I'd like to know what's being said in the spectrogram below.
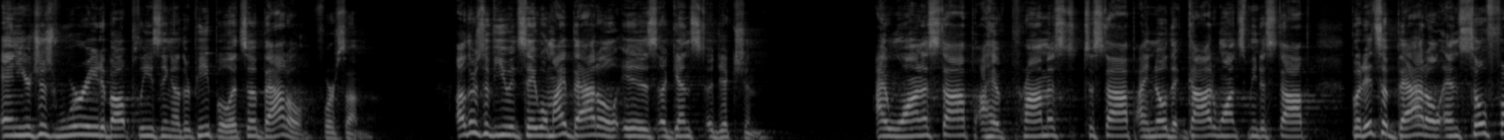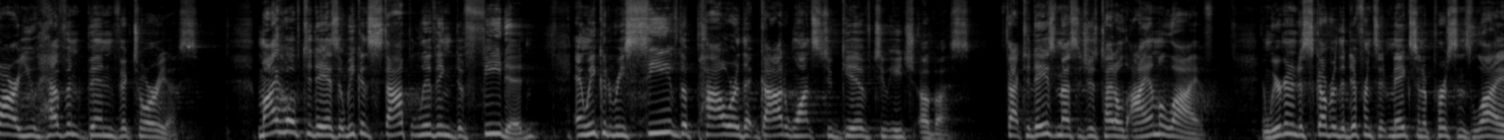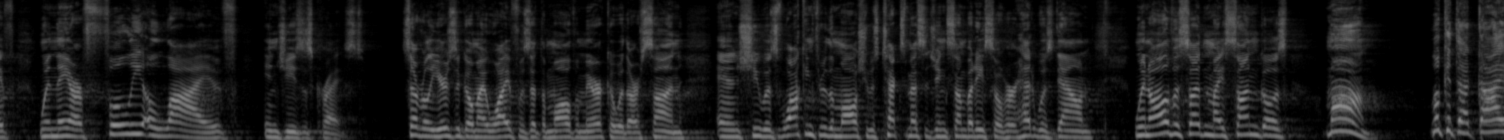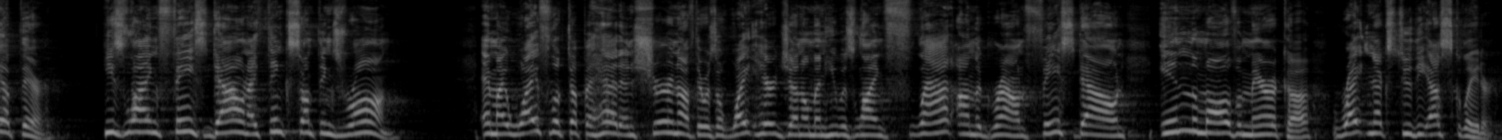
And you're just worried about pleasing other people. It's a battle for some. Others of you would say, well, my battle is against addiction. I want to stop. I have promised to stop. I know that God wants me to stop, but it's a battle, and so far you haven't been victorious. My hope today is that we could stop living defeated and we could receive the power that God wants to give to each of us. In fact, today's message is titled, I Am Alive. And we're going to discover the difference it makes in a person's life when they are fully alive in Jesus Christ. Several years ago, my wife was at the Mall of America with our son, and she was walking through the mall. She was text messaging somebody, so her head was down. When all of a sudden, my son goes, Mom, look at that guy up there. He's lying face down. I think something's wrong. And my wife looked up ahead, and sure enough, there was a white haired gentleman. He was lying flat on the ground, face down, in the Mall of America, right next to the escalator.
